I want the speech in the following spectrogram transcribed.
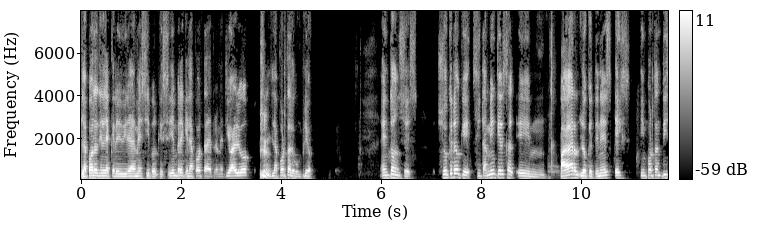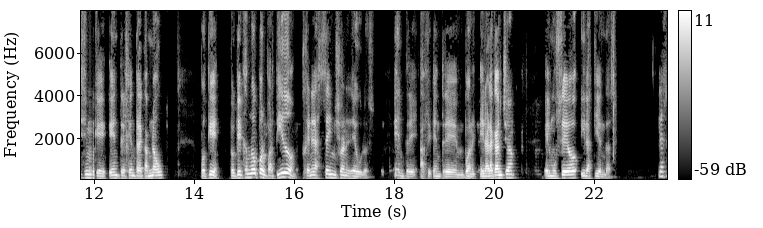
Laporta tiene la credibilidad de Messi porque siempre que Laporta le prometió algo, Laporta lo cumplió. Entonces, yo creo que si también querés eh, pagar lo que tenés, es importantísimo que entre gente al Camp Nou, ¿Por qué? Porque el Camp Nou por partido genera 6 millones de euros entre, entre bueno, ir a la cancha, el museo y las tiendas. Los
